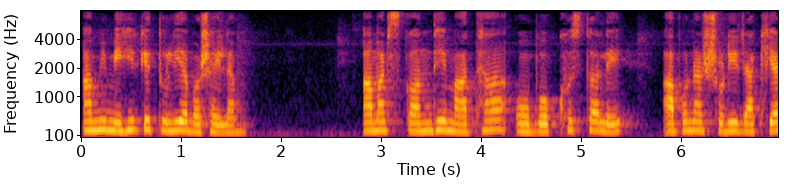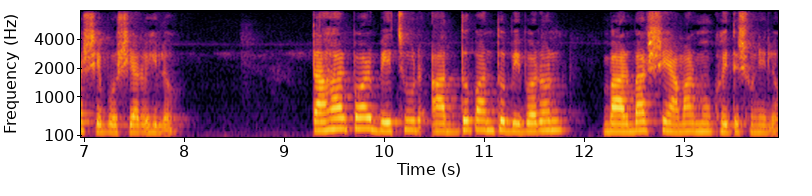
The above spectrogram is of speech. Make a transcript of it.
আমি মিহিরকে তুলিয়া বসাইলাম। আমার স্কন্ধে মাথা ও বক্ষস্থলে আপনার শরীর রাখিয়া সে বসিয়া রহিল। তাহার পর বেচুর আদ্যপান্ত বিবরণ বারবার সে আমার মুখ হইতে শুনিল।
